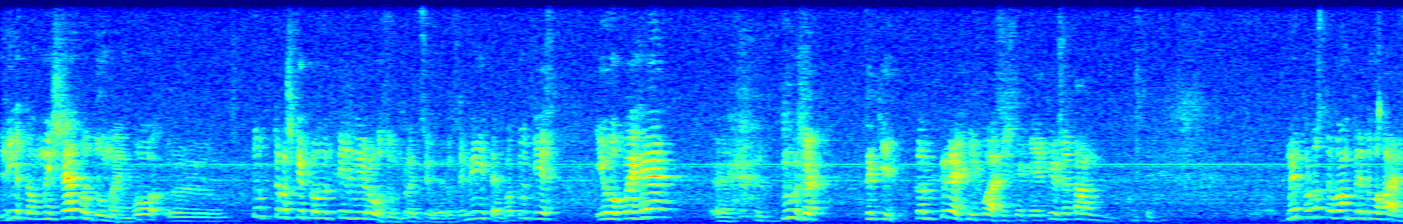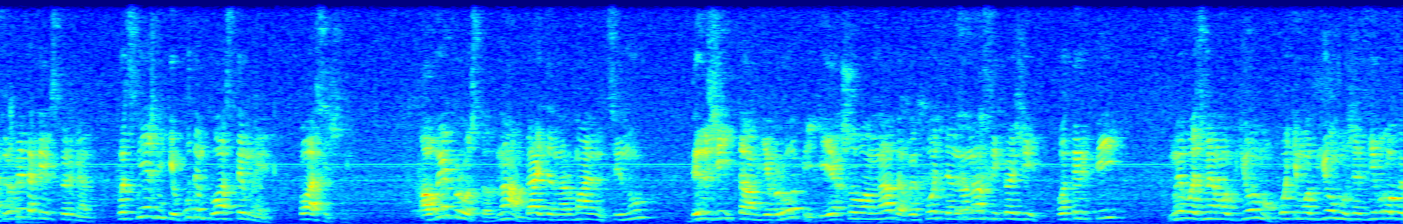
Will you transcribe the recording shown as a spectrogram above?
літом ми ще подумаємо, бо е, тут трошки колективний розум працює, розумієте? Бо тут є і ОПГ, е, дуже такі конкретні пасічники, які вже там. Ми просто вам предлагаємо зробити такий експеримент. Подснежників будемо класти ми, пасічники. А ви просто нам дайте нормальну ціну, держіть там в Європі, і якщо вам треба, виходьте на нас і кажіть, потерпіть, ми візьмемо об'ємом, потім об'єм уже з Європи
